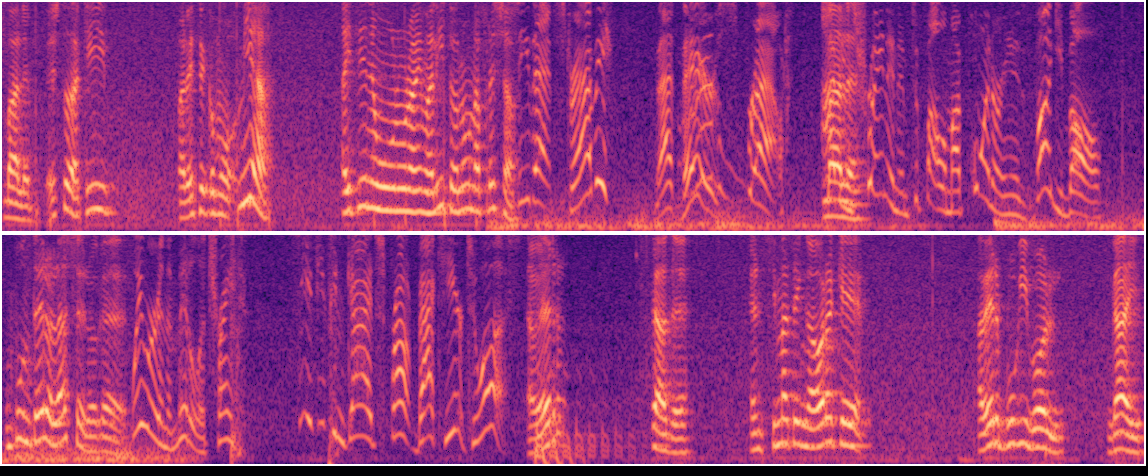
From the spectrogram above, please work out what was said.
Vale, esto de aquí parece como... ¡Mira! Ahí tiene un, un animalito, ¿no? Una fresa. Vale. ¿Un puntero láser o qué? A ver. Espérate. Encima tengo ahora que... A ver, Boogie Ball. Guide.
